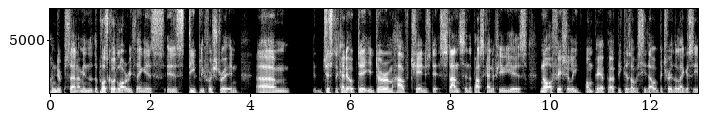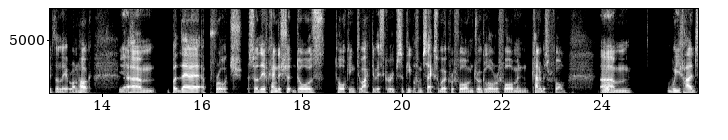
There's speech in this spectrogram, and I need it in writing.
Hundred percent. I mean, the, the postcode lottery thing is is deeply frustrating. Um, just to kind of update you, Durham have changed its stance in the past kind of few years, not officially on paper, because obviously that would betray the legacy of the late Ron Hogg. Yeah. Um, but their approach, so they've kind of shut doors talking to activist groups, so people from sex work reform, drug law reform, and cannabis reform. Um, well, we've had,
